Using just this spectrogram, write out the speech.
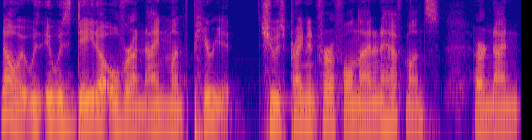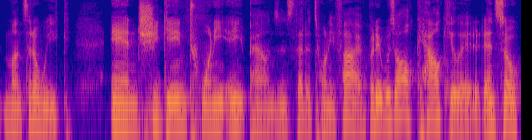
No, it was it was data over a nine month period. She was pregnant for a full nine and a half months, or nine months and a week, and she gained 28 pounds instead of 25. But it was all calculated. And so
